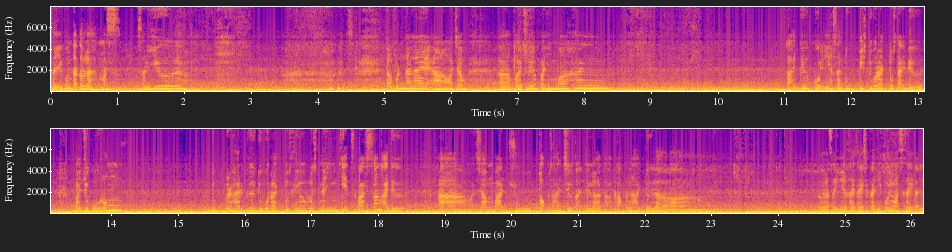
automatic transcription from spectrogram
Saya pun tak tahulah Mas Saya Tak pernah lah eh. Uh, Macam uh, Baju yang paling mahal. Tak ada kot Yang satu piece 200 tak ada. Baju kurung Berharga RM259 Sepasang ada Ah, macam baju top sahaja tak adalah, tak tak pernah ada lah. Kalau saya, saya saya cakap ni pun masa saya tak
